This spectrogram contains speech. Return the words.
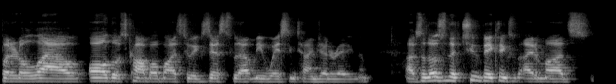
but it'll allow all those combo mods to exist without me wasting time generating them. Uh, so those are the two big things with item mods.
